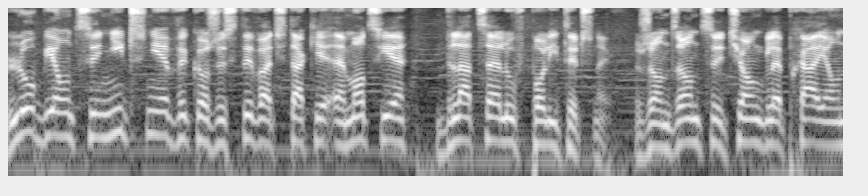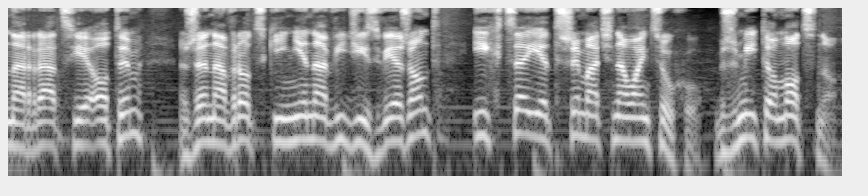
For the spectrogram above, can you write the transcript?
lubią cynicznie wykorzystywać takie emocje dla celów politycznych. Rządzący ciągle pchają narrację o tym, że Nawrocki nienawidzi zwierząt i chce je trzymać na łańcuchu. Brzmi to mocno,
